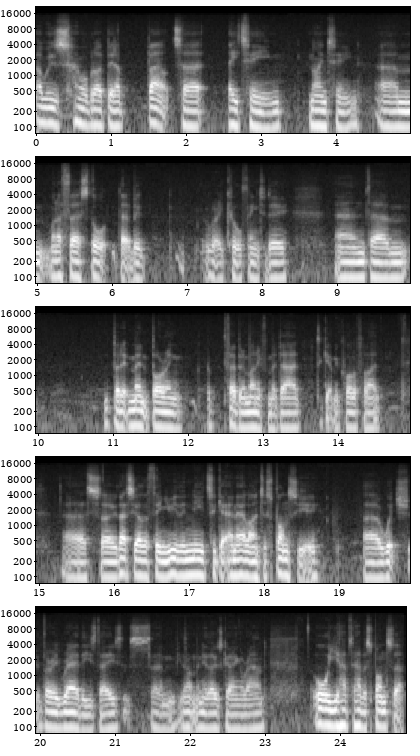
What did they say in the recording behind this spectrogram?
I was, how old would I have been? About uh, 18, 19, um, when I first thought that would be a very cool thing to do. And, um, but it meant borrowing a fair bit of money from my dad to get me qualified. Uh, so that's the other thing. You either need to get an airline to sponsor you, uh, which are very rare these days. It's, um, there aren't many of those going around, or you have to have a sponsor.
